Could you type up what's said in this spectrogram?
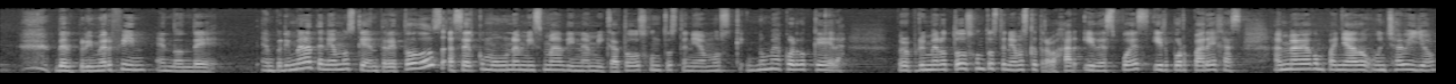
del primer fin, en donde en primera teníamos que entre todos hacer como una misma dinámica, todos juntos teníamos que, no me acuerdo qué era, pero primero todos juntos teníamos que trabajar y después ir por parejas. A mí me había acompañado un chavillo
